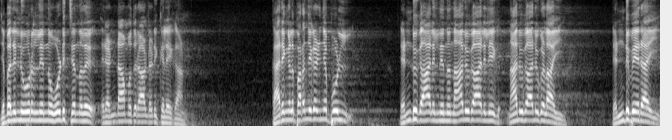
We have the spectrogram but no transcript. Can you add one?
ജബലന്നൂറിൽ നിന്ന് ഓടിച്ചെന്നത് രണ്ടാമതൊരാളുടെ അടുക്കലേക്കാണ്. കാര്യങ്ങൾ പറഞ്ഞു കഴിഞ്ഞപ്പോൾ രണ്ടു കാലിൽ നിന്ന് നാലു കാലിലേക്ക് നാലു കാലുകളായി. രണ്ടു പേരായി.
